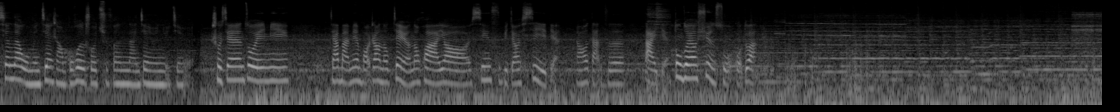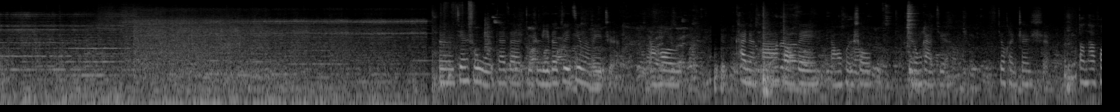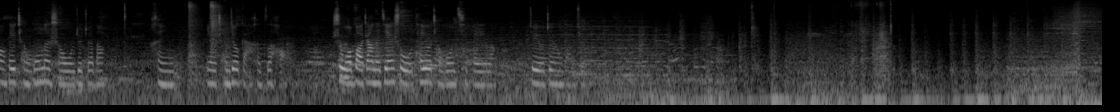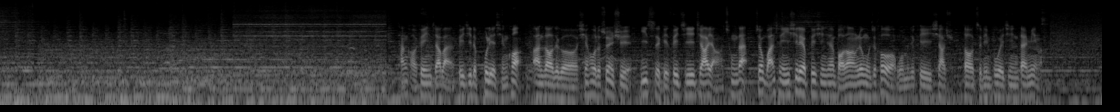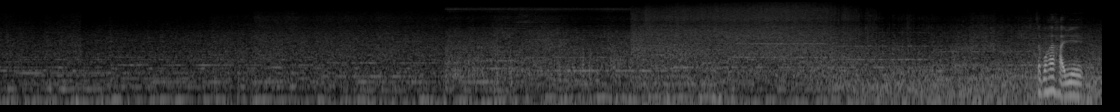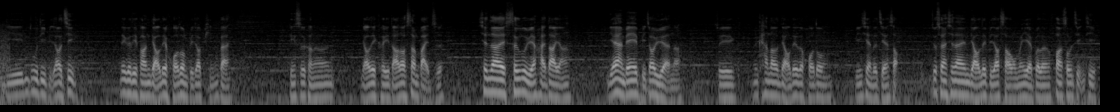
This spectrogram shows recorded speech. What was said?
现在我们舰上不会说区分男舰员、女舰员。首先，作为一名甲板面保障的舰员的话，要心思比较细一点，然后胆子大一点，动作要迅速果断。嗯，歼十五待在就是离得最近的位置，然后看着它放飞，然后回收，这种感觉就很真实。当它放飞成功的时候，我就觉得很有成就感，很自豪，是我保障的坚守，它又成功起飞了，就有这种感觉。参考飞行甲板飞机的布列情况，按照这个先后的顺序，依次给飞机加氧、充氮。这完成一系列飞行前保障任务之后，我们就可以下去到指定部位进行待命了。渤海海域离陆地比较近，那个地方鸟类活动比较频繁，平时可能鸟类可以达到上百只。现在深入远海大洋，离岸边也比较远了，所以能看到鸟类的活动明显的减少。就算现在鸟类比较少，我们也不能放松警惕。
